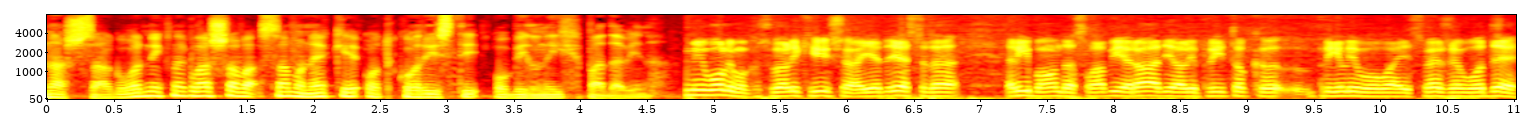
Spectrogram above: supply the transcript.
Naš sagovornik naglašava samo neke od koristi obilnih padavina. Mi volimo kad su velike kiše, a jeste da riba onda slabije radi, ali pritok, priliv ovaj, sveže vode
